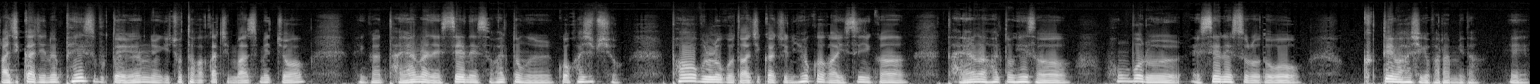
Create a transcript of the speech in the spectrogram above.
아직까지는 페이스북도 영향력이 좋다고 아까지 말씀했죠. 그러니까 다양한 SNS 활동을 꼭 하십시오. 파워블로거도 아직까지는 효과가 있으니까 다양한 활동해서 홍보를 SNS로도 극대화하시기 바랍니다. 예.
